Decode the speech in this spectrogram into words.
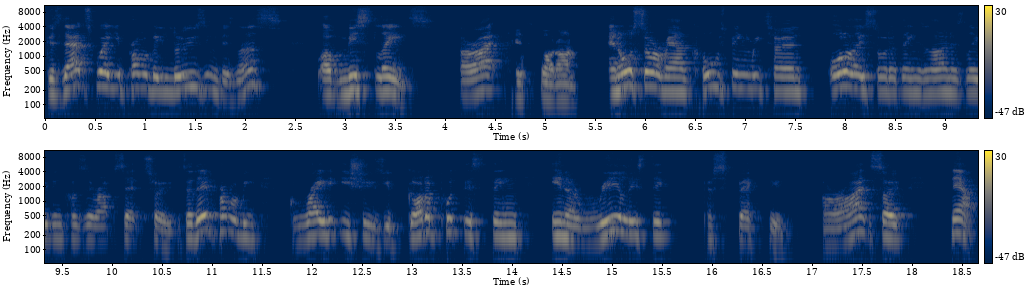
because that's where you're probably losing business of missed leads. All right. It's spot on. And also around calls being returned, all of those sort of things, and owners leaving because they're upset too. So they're probably greater issues. You've got to put this thing in a realistic perspective. All right. So now,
